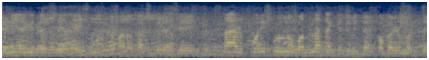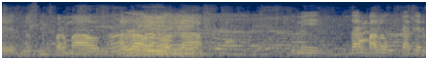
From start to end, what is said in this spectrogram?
দুনিয়ার ভিতরে সে যে সমস্ত ভালো কাজ করেছে তার পরিপূর্ণ বদলাটাকে তুমি তার কবরের মধ্যে নসিব ফরমাও আল্লাহ তুমি তার ভালো কাজের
